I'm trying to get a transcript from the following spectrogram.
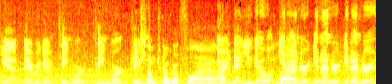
Yeah, there we go. Teamwork, teamwork, team. Something's gonna go flying. All right, now you go. Get All right. under it. Get under it. Get under it.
